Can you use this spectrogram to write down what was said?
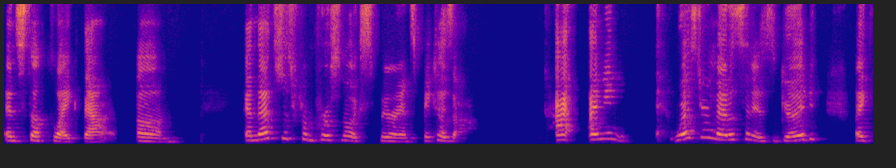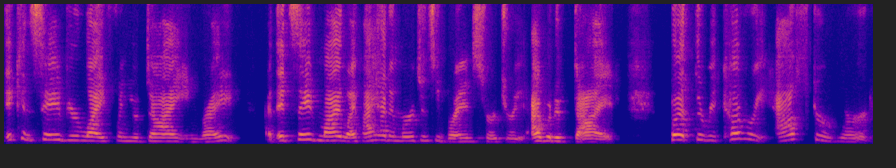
and stuff like that. Um, and that's just from personal experience because I, I mean, Western medicine is good, like it can save your life when you're dying, right? It saved my life. I had emergency brain surgery. I would have died. But the recovery afterward,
